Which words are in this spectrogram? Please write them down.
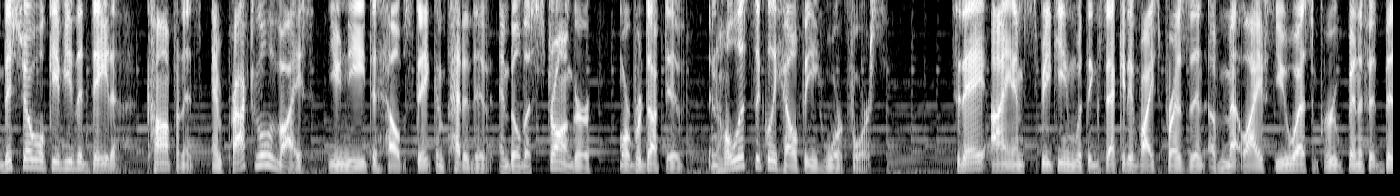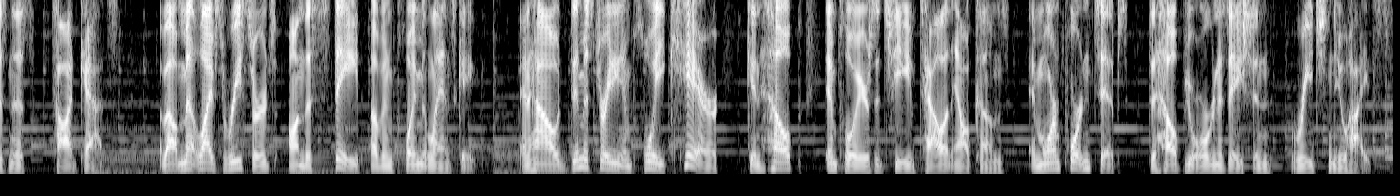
This show will give you the data, confidence, and practical advice you need to help stay competitive and build a stronger, more productive, and holistically healthy workforce. Today, I am speaking with Executive Vice President of MetLife's U.S. Group Benefit Business, Todd Katz, about MetLife's research on the state of employment landscape and how demonstrating employee care can help employers achieve talent outcomes and more important tips to help your organization reach new heights.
